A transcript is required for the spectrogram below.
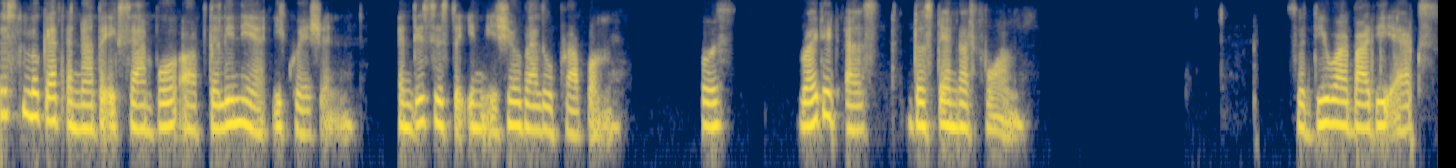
Let's look at another example of the linear equation. And this is the initial value problem. First, write it as the standard form. So dy by dx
